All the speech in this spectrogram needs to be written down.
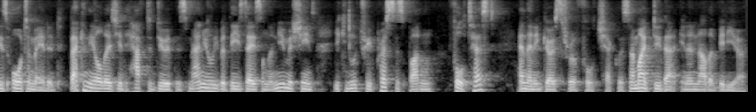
is automated. Back in the old days, you'd have to do it this manually, but these days on the new machines, you can literally press this button, full test, and then it goes through a full checklist. I might do that in another video.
